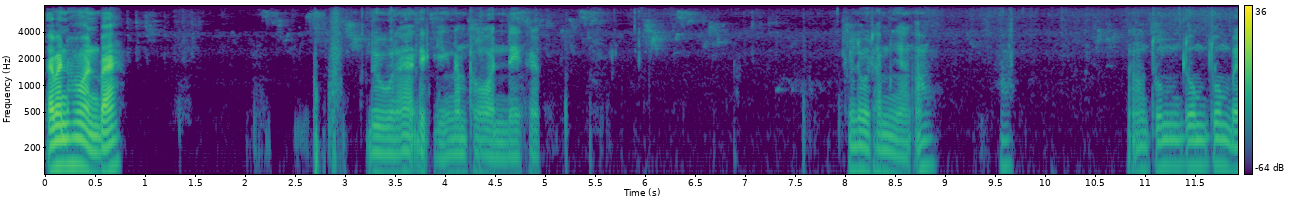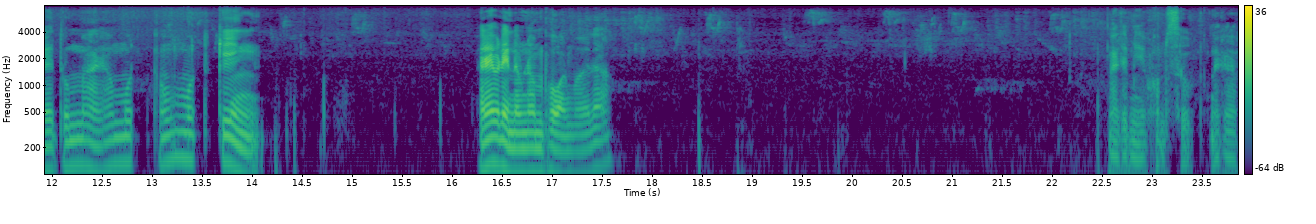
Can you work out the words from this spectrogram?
ว้าวไปมันห่อนไปดูนะฮะเด็กหญิงนำพรเนี่ยครับไม่รู้ทำอย่างเอ้าเอ้าเอาตุ้มตุ้มตุ้มไปตุ้มมาเอาหมดเอาหมดเก่งไปได้ไปเด็กนำนำพรมาแล้วน่าจะมีความสุขนะครับ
